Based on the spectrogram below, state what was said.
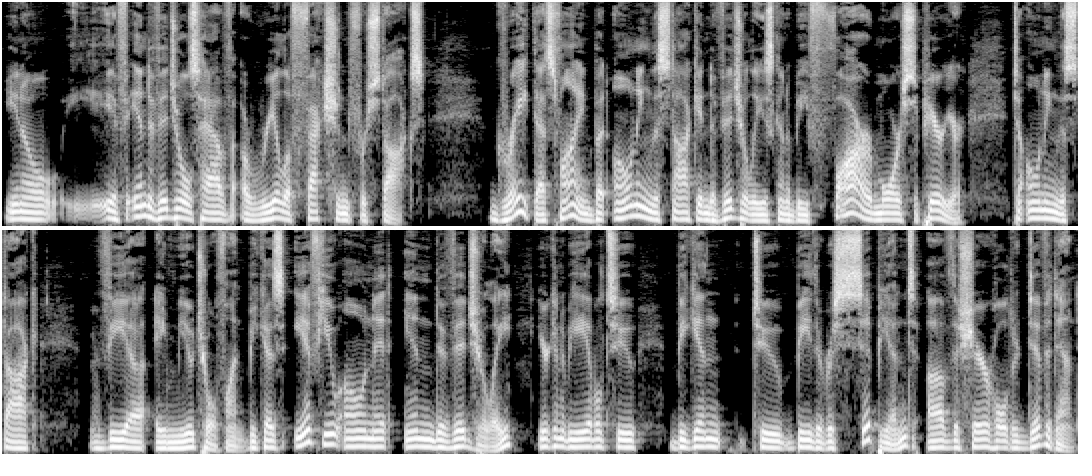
You know, if individuals have a real affection for stocks, great, that's fine. But owning the stock individually is going to be far more superior to owning the stock via a mutual fund. Because if you own it individually, you're going to be able to begin to be the recipient of the shareholder dividend.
